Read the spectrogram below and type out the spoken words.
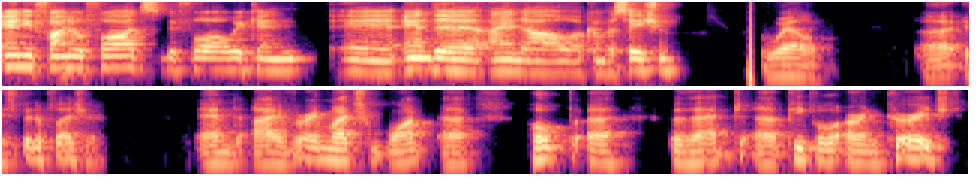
any final thoughts before we can uh, end, end our conversation? Well, uh, it's been a pleasure. And I very much want, uh, hope uh, that uh, people are encouraged uh,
